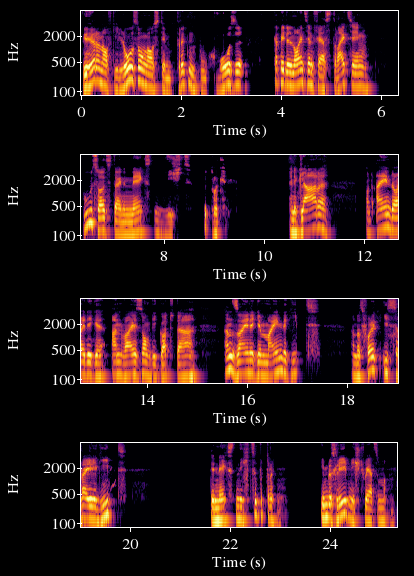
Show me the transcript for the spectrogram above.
Wir hören auf die Losung aus dem dritten Buch Mose, Kapitel 19, Vers 13. Du sollst deinen Nächsten nicht bedrücken. Eine klare und eindeutige Anweisung, die Gott da an seine Gemeinde gibt, an das Volk Israel gibt, den Nächsten nicht zu bedrücken, ihm das Leben nicht schwer zu machen,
